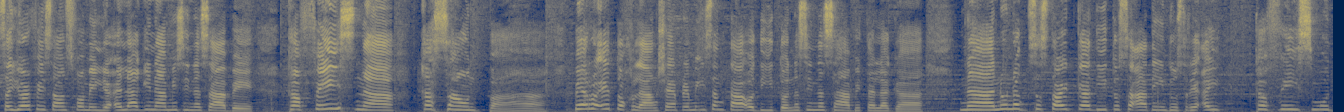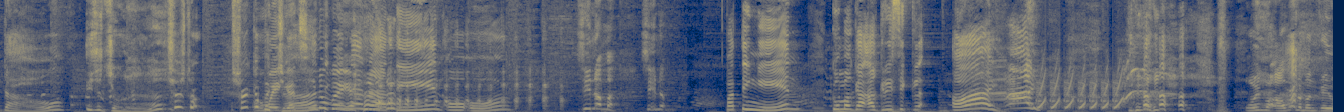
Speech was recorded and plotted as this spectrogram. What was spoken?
sa Your Face Sounds Familiar, ay lagi namin sinasabi, ka-face na, ka-sound pa. Pero ito lang, syempre may isang tao dito na sinasabi talaga na nung nagsa-start ka dito sa ating industriya, ay ka-face mo daw. Is it true? Sure, sure, sure ka Oh ba my God, dyan? sino ba yan? natin, oo. Sino ba? Sino? Patingin, kung mag-a-agree si Cla- Ay! Uy, maawa naman kayo.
